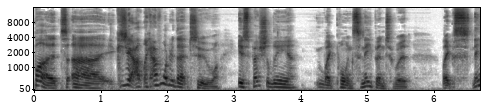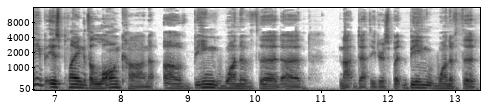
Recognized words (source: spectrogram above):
But because yeah, like I've wondered that too, especially like pulling Snape into it. Like Snape is playing the long con of being one of the uh, not Death Eaters, but being one of the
